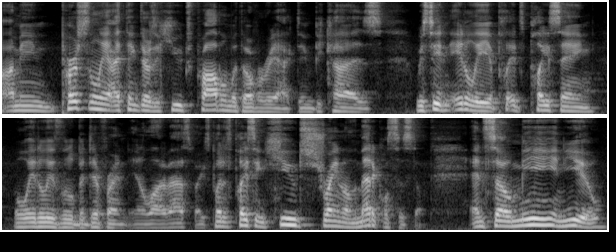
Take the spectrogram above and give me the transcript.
I mean, personally, I think there's a huge problem with overreacting because we see it in Italy. It's placing well, Italy is a little bit different in a lot of aspects, but it's placing huge strain on the medical system. And so, me and you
